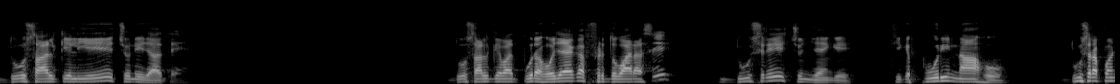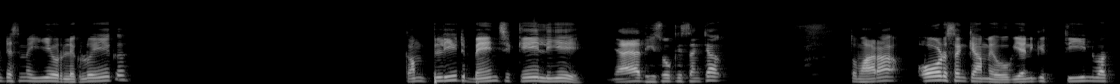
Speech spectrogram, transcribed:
दो साल के लिए चुने जाते हैं। दो साल के बाद पूरा हो जाएगा, फिर दोबारा से दूसरे चुन जाएँगे। ठीक है, पूरी ना हो। दूसरा पॉइंट इसमें ये और लिख लो एक। कंप्लीट बेंच के लिए। न्यायाधीशों की संख्या तुम्हारा और संख्या में होगी, यानी कि तीन वक्त,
